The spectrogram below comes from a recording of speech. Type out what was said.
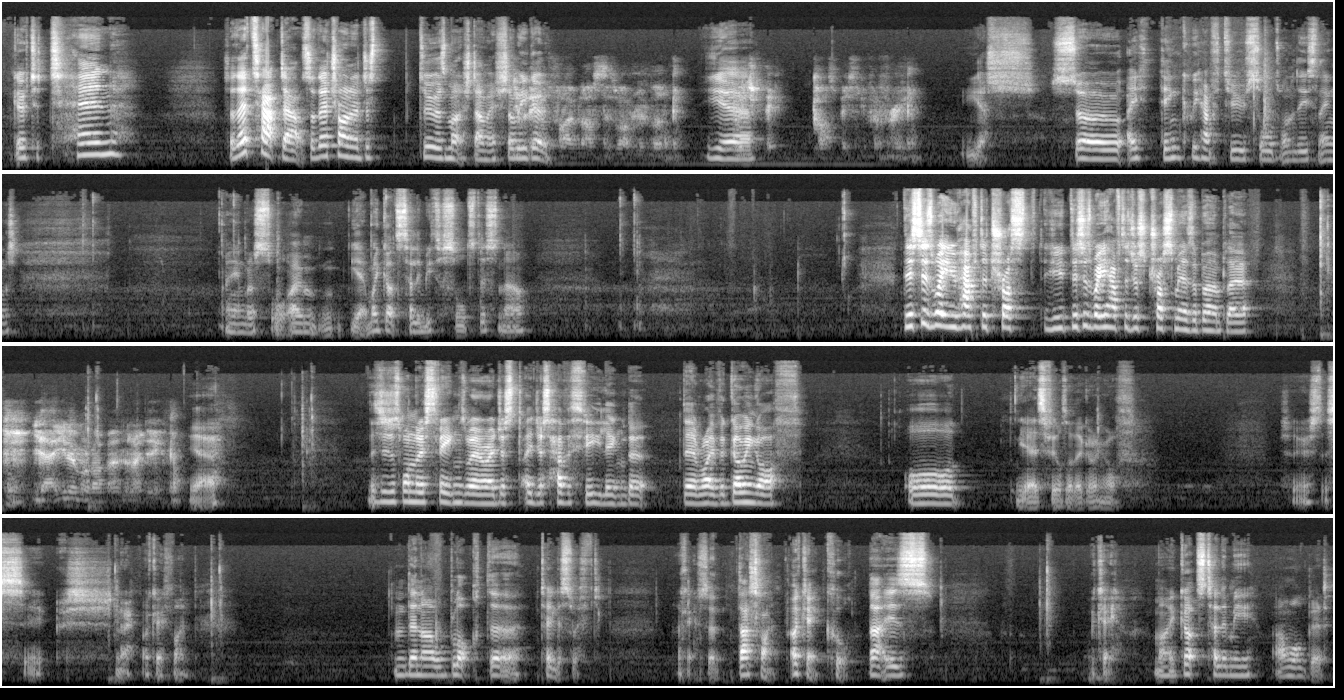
Go to 10. So they're tapped out, so they're trying to just do as much damage. So we Yeah, they go. Well, remember? Yeah. Which they cast basically for free. Yes. So I think we have to sort one of these things. I am gonna sword. I'm yeah. My gut's telling me to sort this now. This is where you have to trust you. This is where you have to just trust me as a burn player. Yeah, you know more about that than I do. Yeah. This is just one of those things where I just I just have a feeling that they're either going off, or yeah, it feels like they're going off. So here's the six. No, okay, fine. And then I will block the Taylor Swift. Okay, so that's fine. Okay, cool. That is. Okay, my gut's telling me I'm all good.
